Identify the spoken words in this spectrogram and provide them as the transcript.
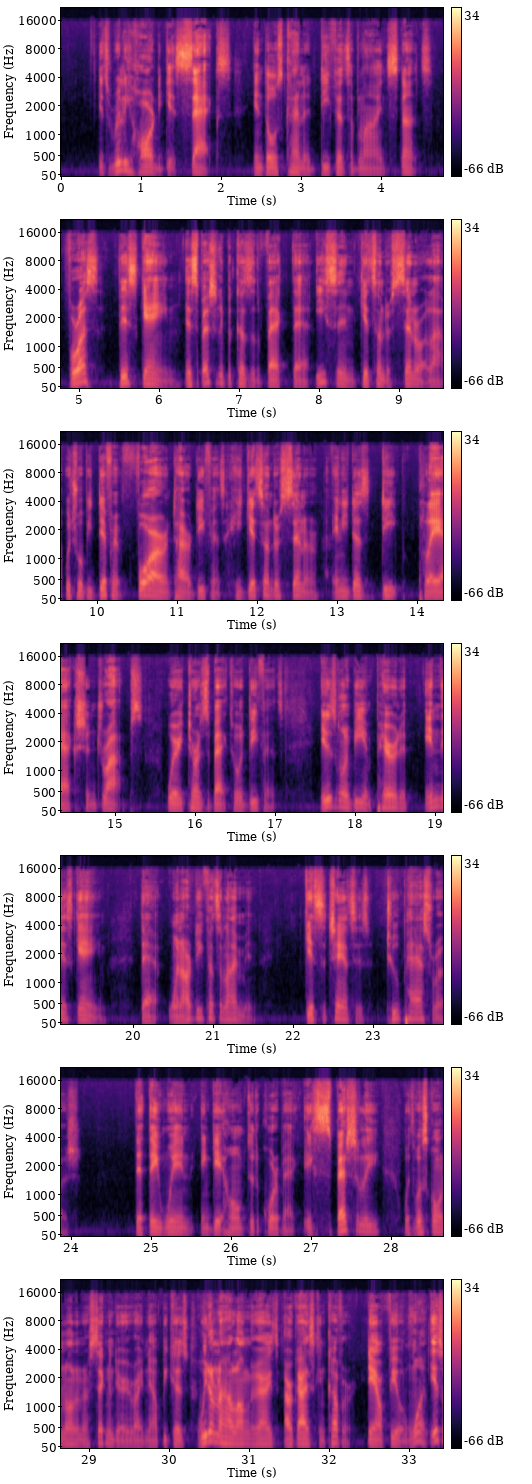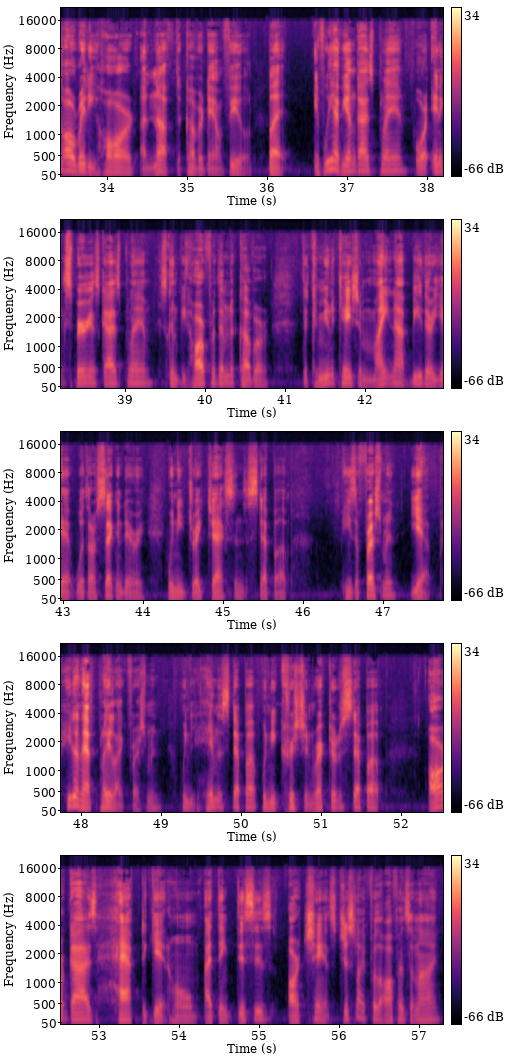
it's really hard to get sacks in those kind of defensive line stunts. For us, this game, especially because of the fact that Eason gets under center a lot, which will be different for our entire defense. He gets under center and he does deep play action drops where he turns it back to a defense. It is going to be imperative in this game that when our defensive lineman gets the chances to pass rush, that they win and get home to the quarterback, especially with what's going on in our secondary right now, because we don't know how long our guys, our guys can cover downfield. One, it's already hard enough to cover downfield, but if we have young guys playing or inexperienced guys playing, it's going to be hard for them to cover. The communication might not be there yet with our secondary. We need Drake Jackson to step up. He's a freshman. Yeah, he doesn't have to play like freshman. We need him to step up. We need Christian Rector to step up our guys have to get home. I think this is our chance, just like for the offensive line,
